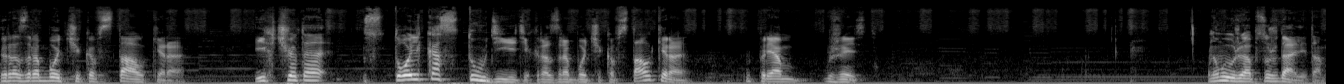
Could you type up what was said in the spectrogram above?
разработчиков Сталкера. Их что-то столько студий этих разработчиков Сталкера. Прям жесть. Ну, мы уже обсуждали там.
